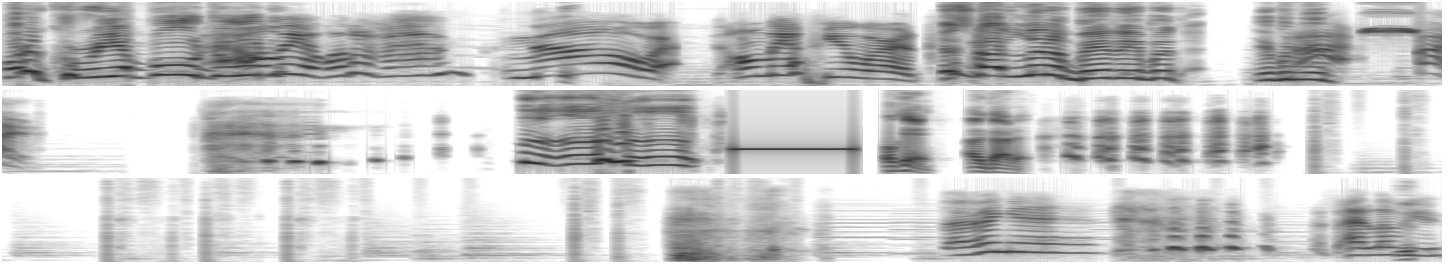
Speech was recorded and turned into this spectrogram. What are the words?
What a Korea boo, dude! Only a little bit. No, only a few words. It's not little bit, even even you. Ah, okay, I got it. 사랑해. I love you.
